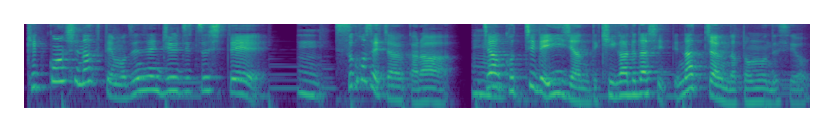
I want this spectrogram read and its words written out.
結婚しなくても全然充実してうん過ごせちゃうから、うん。じゃあこっちでいいじゃんって気軽だしってなっちゃうんだと思うんですよ。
